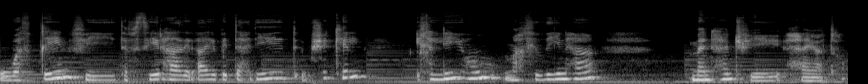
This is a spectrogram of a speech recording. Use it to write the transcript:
وواثقين في تفسير هذه الآية بالتحديد بشكل يخليهم ماخذينها منهج في حياتهم.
